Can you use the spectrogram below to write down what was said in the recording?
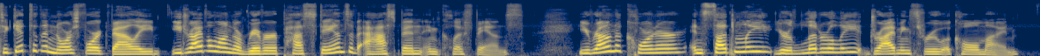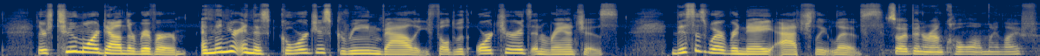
To get to the North Fork Valley, you drive along a river past stands of aspen and cliff bands. You round a corner, and suddenly you're literally driving through a coal mine. There's two more down the river, and then you're in this gorgeous green valley filled with orchards and ranches. This is where Renee Atchley lives. So I've been around coal all my life.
